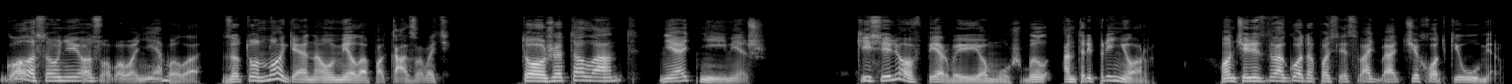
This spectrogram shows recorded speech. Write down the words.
Голоса у нее особого не было, зато ноги она умела показывать. Тоже талант, не отнимешь. Киселев, первый ее муж, был антрепренер. Он через два года после свадьбы от чехотки умер.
